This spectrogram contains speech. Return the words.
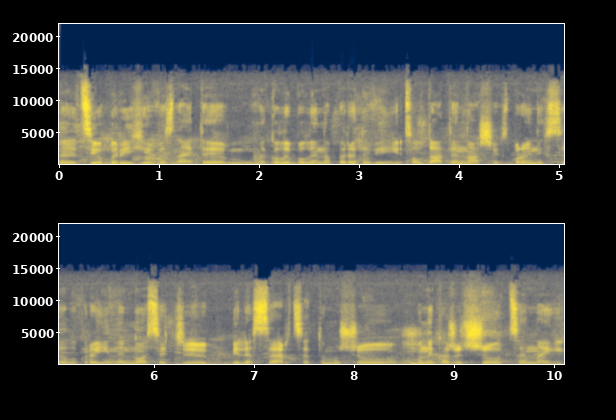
Е, Ці оберіги, ви знаєте, ми коли були на передовій, солдати наших збройних сил України носять е, біля серця, тому що вони кажуть, що це най,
